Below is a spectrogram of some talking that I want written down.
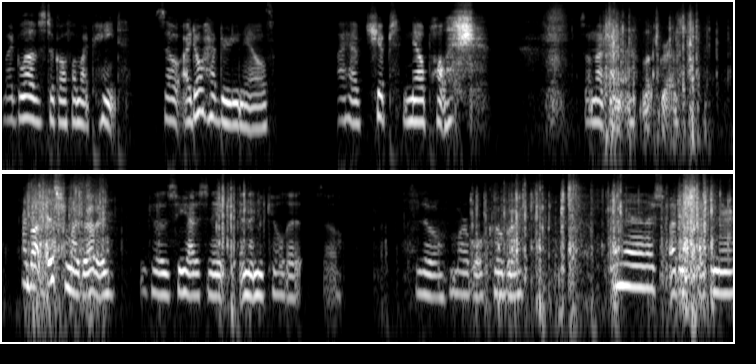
my gloves took off all my paint. So I don't have dirty nails. I have chipped nail polish. so I'm not trying to look gross. I bought this for my brother because he had a snake and then he killed it. So little marble cobra. And then there's other stuff in there.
